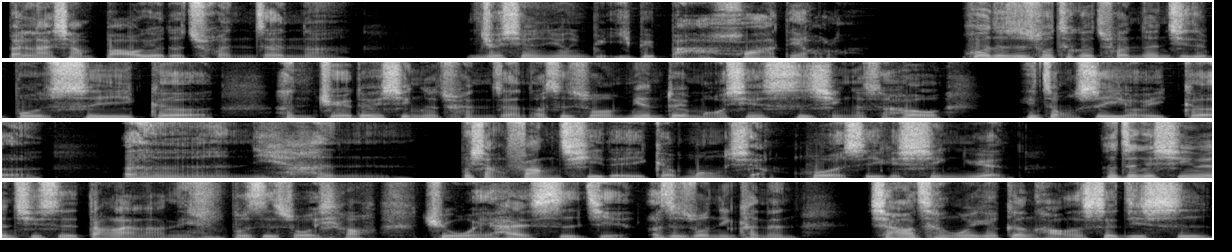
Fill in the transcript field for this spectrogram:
本来想保有的纯真呢，你就先用一笔一笔把它化掉了。或者是说，这个纯真其实不是一个很绝对性的纯真，而是说，面对某些事情的时候。你总是有一个，呃，你很不想放弃的一个梦想，或者是一个心愿。那这个心愿其实当然了，你 不是说要去危害世界，而是说你可能想要成为一个更好的设计师，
